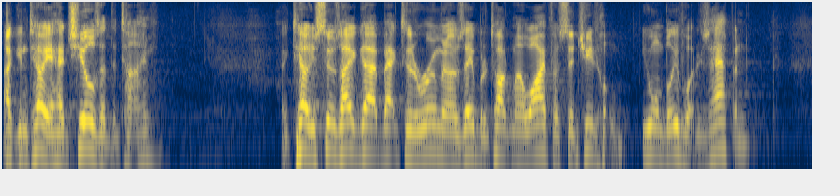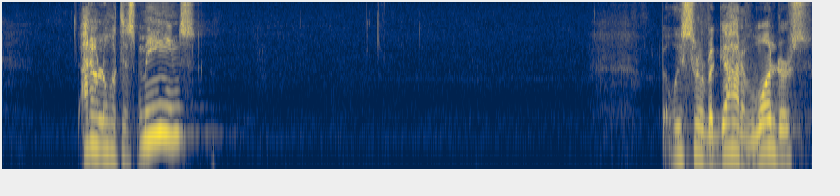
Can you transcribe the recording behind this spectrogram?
I can tell you, I had chills at the time. I tell you, as soon as I got back to the room and I was able to talk to my wife, I said, You, don't, you won't believe what has happened. I don't know what this means. But we serve a God of wonders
